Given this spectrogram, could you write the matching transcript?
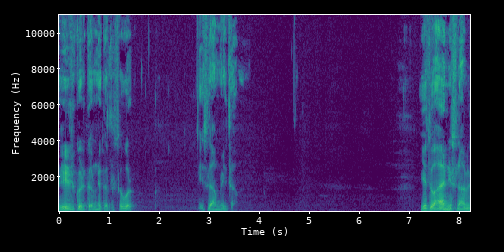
ری ریکویٹ کرنے کا تصور اسلام نہیں تھا یہ تو آئے نا اسلامی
